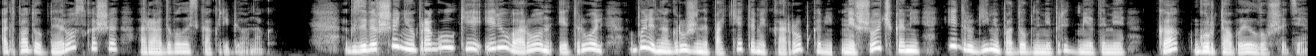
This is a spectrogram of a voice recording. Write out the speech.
от подобной роскоши, радовалась как ребенок. К завершению прогулки и Рю Ворон, и Тролль были нагружены пакетами, коробками, мешочками и другими подобными предметами, как гуртовые лошади.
